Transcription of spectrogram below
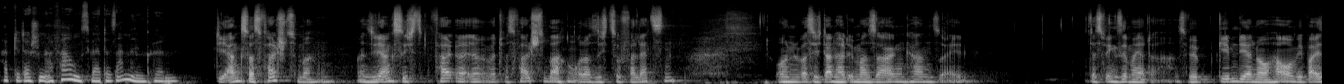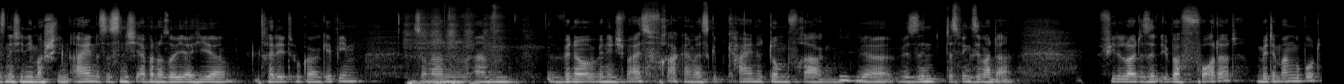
Habt ihr da schon Erfahrungswerte sammeln können? die Angst, was falsch zu machen. Also die Angst, sich, äh, etwas falsch zu machen oder sich zu verletzen. Und was ich dann halt immer sagen kann, so, ey, deswegen sind wir ja da. Also wir geben dir Know-how, wir weisen nicht in die Maschinen ein. Es ist nicht einfach nur so, ja, hier, 3D-Drucker, gib ihm. Sondern ähm, wenn, du, wenn du nicht weißt, frag einen, weil es gibt keine dummen Fragen. Mhm. Wir, wir sind, deswegen sind wir da. Viele Leute sind überfordert mit dem Angebot.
